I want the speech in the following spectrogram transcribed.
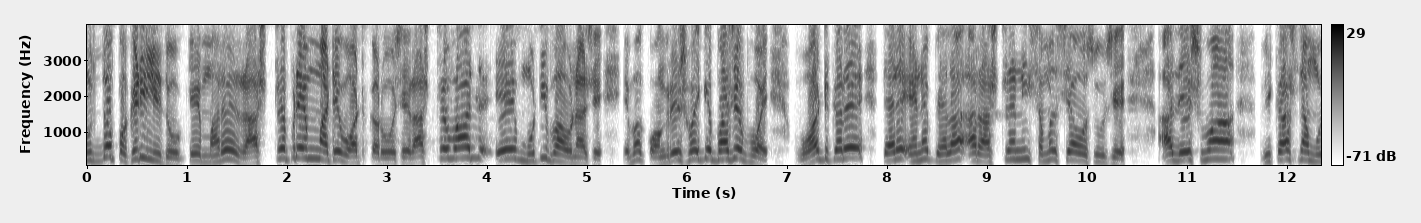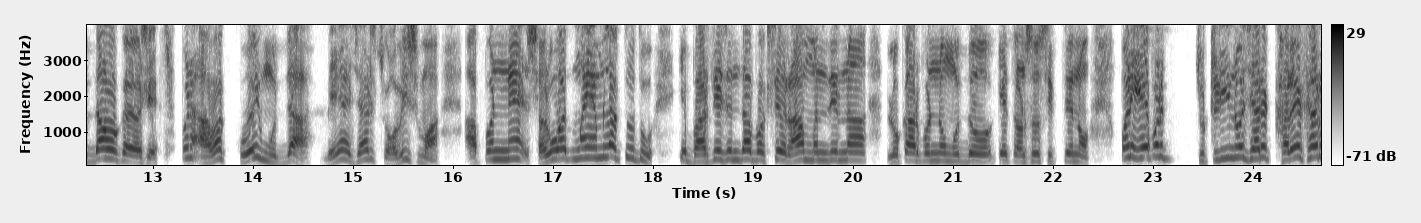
મુદ્દો પકડી લીધો કે મારે રાષ્ટ્રપ્રેમ માટે વોટ કરવો છે. રાષ્ટ્રવાદ એ મોટી ભાવના છે. એમાં કોંગ્રેસ હોય કે ભાજપ હોય વોટ કરે ત્યારે એને પહેલાં આ રાષ્ટ્રની સમસ્યાઓ શું છે? આ દેશમાં વિકાસના મુદ્દાઓ કયો છે? પણ આવા કોઈ મુદ્દા બે હજાર ચોવીસમાં આપણને શરૂઆતમાં એમ લાગતું હતું કે ભારતીય જનતા પક્ષે રામ મંદિરના લોકાર્પણનો મુદ્દો કે ત્રણસો સિત્તેરનો. પણ એ પણ ચૂંટણીનો જ્યારે ખરેખર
